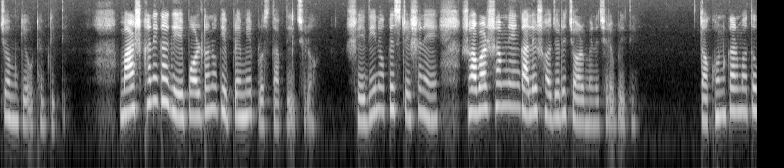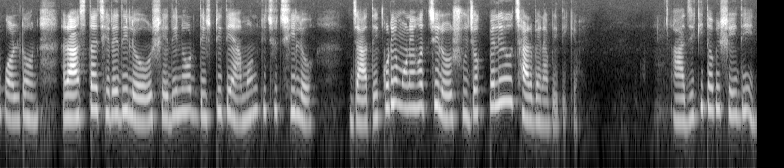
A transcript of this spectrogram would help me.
চমকে ওঠে বৃত্তি মাসখানেক আগে পল্টন ওকে প্রেমের প্রস্তাব দিয়েছিল। সেদিন ওকে স্টেশনে সবার সামনে গালে সজরে চর মেরেছিল প্রীতি। তখনকার মতো পল্টন রাস্তা ছেড়ে দিলেও সেদিন ওর দৃষ্টিতে এমন কিছু ছিল যাতে করে মনে হচ্ছিল সুযোগ পেলেও ছাড়বে না প্রীতিকে। আজই কি তবে সেই দিন?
